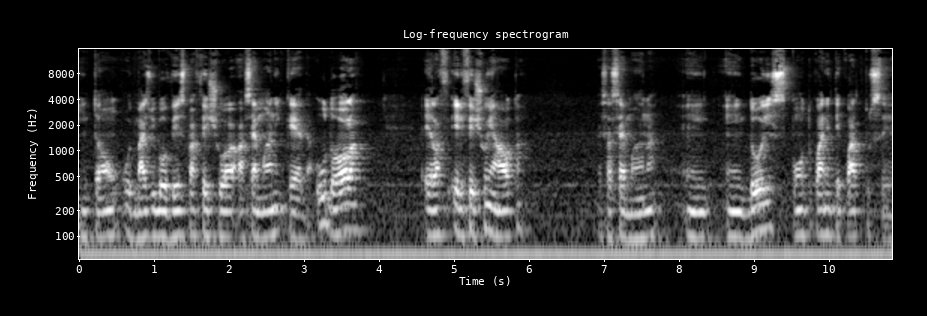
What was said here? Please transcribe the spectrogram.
Então, mais o Ibovespa fechou a semana em queda. O dólar, ela, ele fechou em alta essa semana em, em 2,44%.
